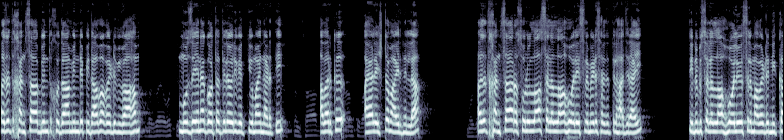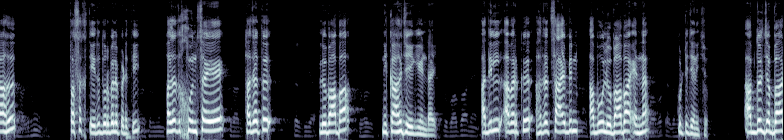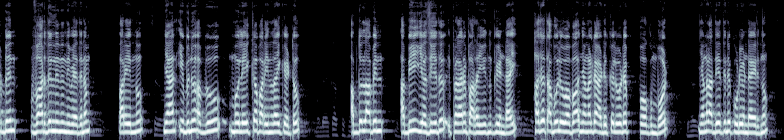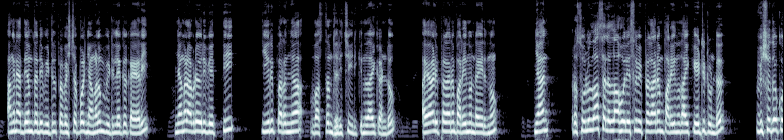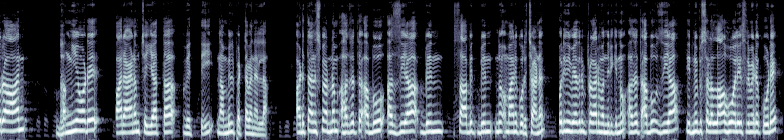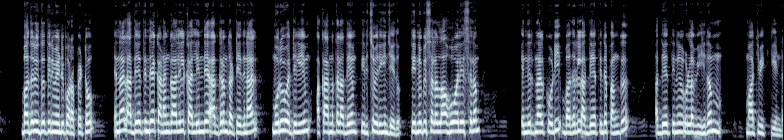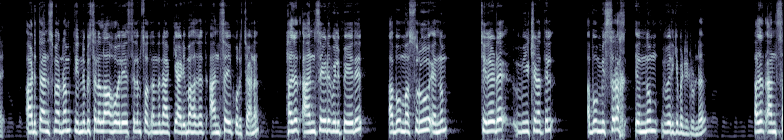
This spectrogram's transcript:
ഹജരത് ഖൻസ ബിൻ ഖുദാമിന്റെ പിതാവ് അവരുടെ വിവാഹം മുസൈന ഗോത്രത്തിലെ ഒരു വ്യക്തിയുമായി നടത്തി. അവർക്ക് അയാൾ ഇഷ്ടമായിരുന്നില്ല. ഹജരത് ഖൻസ റസൂലുല്ലാ സലല്ലാഹു അലൈഹി സ്വലമയുടെ സരിതത്തിൽ ഹാജരായി. തിരുനബി സല്ലാഹു അലൈഹി വസ്ലം അവരുടെ നിക്കാഹ് ഫസഖ് ചെയ്തു ദുർബലപ്പെടുത്തി. ഹജരത് ഖുൻസയെ ഹസരത്ത് ലുബാബ നിക്കാഹ് ചെയ്യുകയുണ്ടായി. അതിൽ അവർക്ക് ഹസത് സാഹിബിൻ അബു ലുബാബ എന്ന കുട്ടി ജനിച്ചു. അബ്ദുൽ ജബ്ബാർ ബിൻ വർദിൽ നിന്ന് നിവേദനം പറയുന്നു. ഞാൻ ഇബ്നു അബു മുലൈക്ക പറയുന്നതായി കേട്ടു. അബ്ദുല്ല ബിൻ അബി യസീദ് ഇപ്രകാരം പറയുകയുണ്ടായി. ഹജത് അബുൽ ഉബബ ഞങ്ങളുടെ അടുക്കലൂടെ പോകുമ്പോൾ ഞങ്ങൾ അദ്ദേഹത്തിന്റെ കൂടെ ഉണ്ടായിരുന്നു. അങ്ങനെ അദ്ദേഹം തന്റെ വീട്ടിൽ പ്രവേശിച്ചപ്പോൾ ഞങ്ങളും വീട്ടിലേക്ക് കയറി ഞങ്ങൾ അവിടെ ഒരു വ്യക്തി കീറിപ്പറഞ്ഞ വസ്ത്രം ധരിച്ച് ഇരിക്കുന്നതായി കണ്ടു. അയാൾ ഇപ്രകാരം പറയുന്നുണ്ടായിരുന്നു ഞാൻ റസൂലുല്ലാ സലല്ലാഹു അലൈഹി വസ്ലം ഇപ്രകാരം പറയുന്നതായി കേട്ടിട്ടുണ്ട്. വിശുദ്ധ ഖുർആൻ ഭംഗിയോടെ പാരായണം ചെയ്യാത്ത വ്യക്തി നമ്മിൽ പെട്ടവനല്ല. അടുത്ത അനുസ്മരണം ഹജ്രത്ത് Abu Asiya bin Sabid bin നുമാനെ കുറിച്ചാണ്. ഒരു നിവേദനം പ്രകാരം വന്നിരിക്കുന്നു. ഹജ്രത്ത് അബു സിയ തിരുനബി സല്ലാഹു അലൈഹി സ്വലമയുടെ കൂടെ ബദർ യുദ്ധത്തിന് വേണ്ടി പുറപ്പെട്ടു. എന്നാൽ അദ്ദേഹത്തിന്റെ കണങ്കാലിൽ കല്ലിന്റെ അഗ്രം തട്ടിയതിനാൽ മുറിവ് പറ്റുകയും അക്കാരണത്താൽ അദ്ദേഹം തിരിച്ചു വരികയും ചെയ്തു. തിരുനബി സല്ലാഹു അലൈഹി സ്വലം എന്നിരുന്നാൽ കൂടി ബദറിൽ അദ്ദേഹത്തിന്റെ പങ്ക് അദ്ദേഹത്തിന് ഉള്ള വിഹിതം മാറ്റിവെക്കുകയുണ്ടായി. അടുത്ത അനുസ്മരണം തിരുനബി സല്ലാഹു അലൈഹി സ്വലം സ്വതന്ത്രനാക്കിയ അടിമ ഹസരത് അൻസയെ കുറിച്ചാണ്. ഹസരത് അൻസയുടെ വിളിപ്പേര് അബു മസ്റൂ എന്നും ചിലരുടെ വീക്ഷണത്തിൽ അബു മിസ്രഹ് എന്നും വിവരിക്കപ്പെട്ടിട്ടുണ്ട്. ഹസരത് അൻസ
